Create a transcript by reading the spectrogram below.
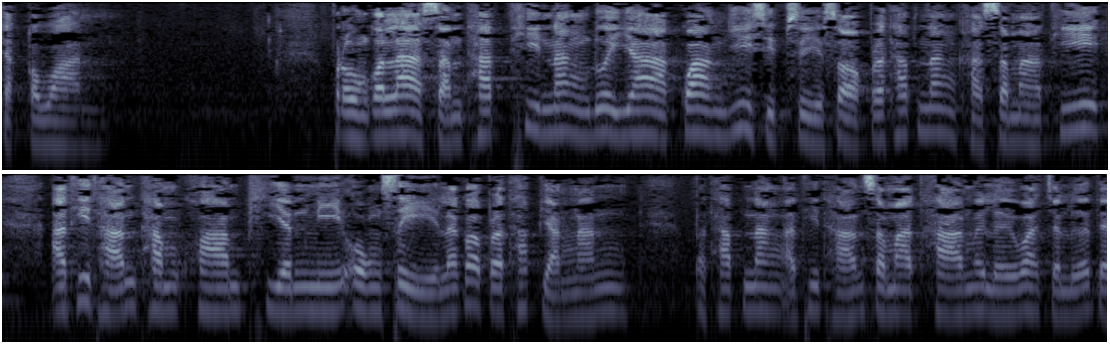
จักรวาล พระองค์ก็ล่าสันทัดที่นั่งด้วยหญ้ากว้าง 24 ศอกประทับนั่งขัดสมาธิอธิษฐานทำความเพียรมีองค์สี่แล้วก็ประทับอย่างนั้น ประทับนั่งอธิษฐานสมาทานไว้เลยว่าจะเหลือแต่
